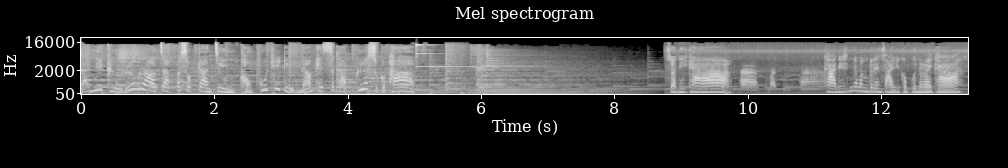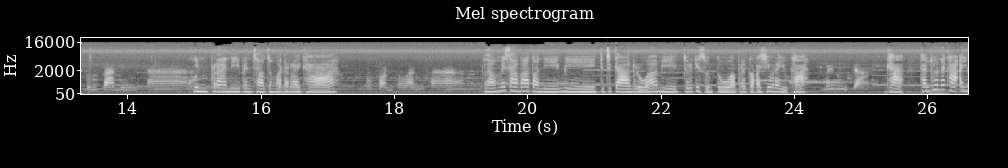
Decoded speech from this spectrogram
ละนี่คือเรื่องราวจากประสบการณ์จริงของผู้ที่ดื่มน้ำเห็ดสกัดเพื่อสุขภาพ สวัสดีค่ะ ค่ะ สวัสดีค่ะ ค่ะ ดิฉันกำลังเรียนสายอยู่กับคุณอะไรคะ คุณปราณีค่ะ คุณปราณีเป็นชาวจังหวัดอะไรคะนครสวรรค์ค่ะ แล้วไม่ทราบว่าตอนนี้มีกิจการหรือว่ามีธุรกิจส่วนตัวประกอบอาชีพอะไรอยู่คะ ไม่มีจ้ะ ค่ะทันโทษนะคะ อายุ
